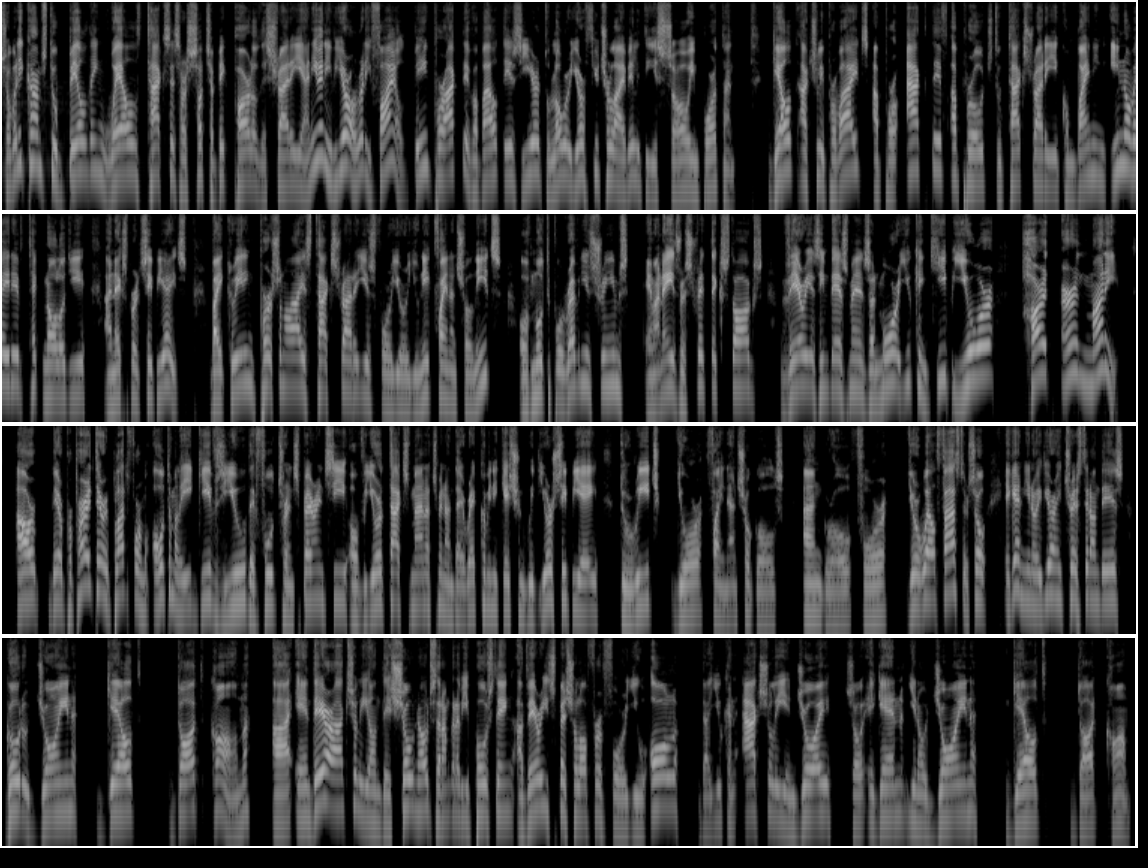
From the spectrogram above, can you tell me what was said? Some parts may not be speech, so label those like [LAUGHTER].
So, when it comes to building wealth, taxes are such a big part of the strategy. And even if you're already filed, being proactive about this year to lower your future liability is so important. Gelt actually provides a proactive approach to tax strategy, combining innovative technology and expert CPAs. By creating personalized tax strategies for your unique financial needs of multiple revenue streams, M&As, restricted stocks, various investments, and more, you can keep your hard-earned money. Our their proprietary platform ultimately gives you the full transparency of your tax management and direct communication with your CPA to reach your financial goals and grow for your wealth faster. So again, you know, if you're interested on this, go to joingelt.com uh, and they are actually on the show notes that I'm going to be posting a very special offer for you all that you can actually enjoy. So again, you know, join gelt.com.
